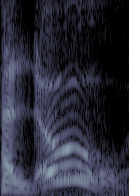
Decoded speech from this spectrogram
Hello.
